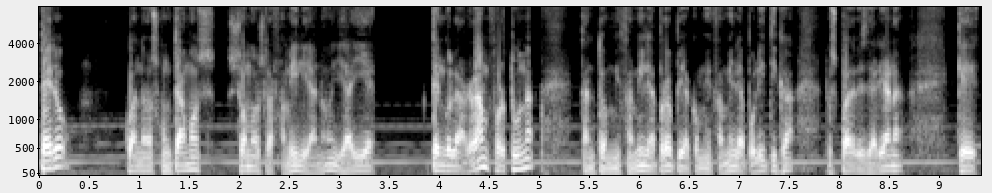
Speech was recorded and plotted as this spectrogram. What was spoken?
pero cuando nos juntamos somos la familia, ¿no? Y ahí tengo la gran fortuna, tanto en mi familia propia como en mi familia política, los padres de Ariana, que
